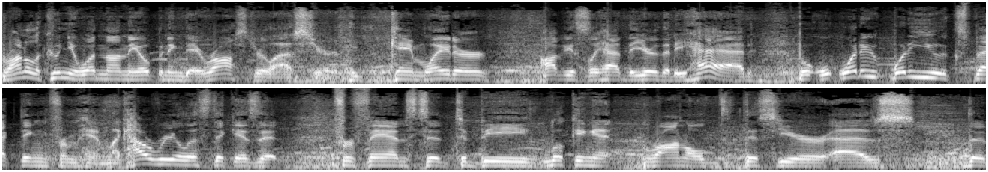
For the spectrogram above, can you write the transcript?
Ronald Acuna wasn't on the opening day roster last year. He came later, obviously had the year that he had, but what are, what are you expecting from him? Like, how realistic is it for fans to, to be looking at Ronald this year as the,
